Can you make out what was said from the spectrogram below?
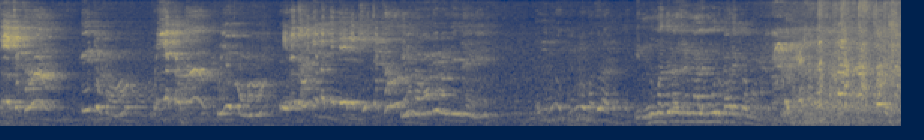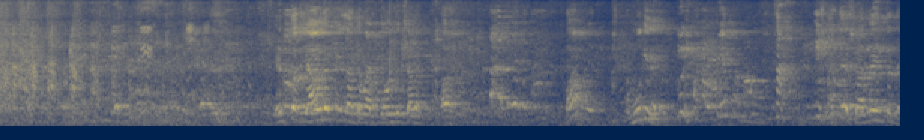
ಕೀಚಕ ಕೀಚಕ ಪ್ರಿಯತಮ ಪ್ರಿಯತಮ ನಿನಗಾಗಿ ಬಂದಿದ್ದೇನೆ ಕೀಚಕ ಇನ್ನು ನಾನೇ ಬಂದಿದ್ದೇನೆ ಇನ್ನು ಗುರು ಮಧುರ ಆಗುತ್ತೆ ಇನ್ನು ಮದುವೆ ಆದ್ರೆ ನಾಳೆ ಮೂರು ಕಾರ್ಯಕ್ರಮ ಉಂಟು ಎಂತದ್ದು ಮಾಡ್ತೀವಿ ಒಂದು ಕ್ಷಣ ಇಷ್ಟು ಮತ್ತೆ ಸ್ವರ ಇರ್ತದೆ.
